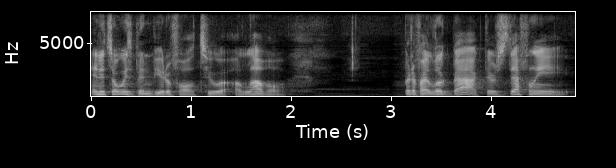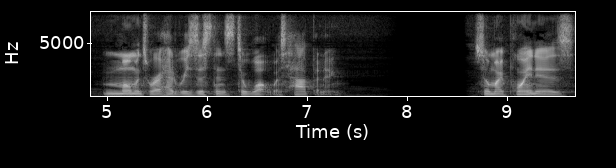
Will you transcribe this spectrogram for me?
and it's always been beautiful to a, a level. But if I look back, there's definitely moments where I had resistance to what was happening. So my point is,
